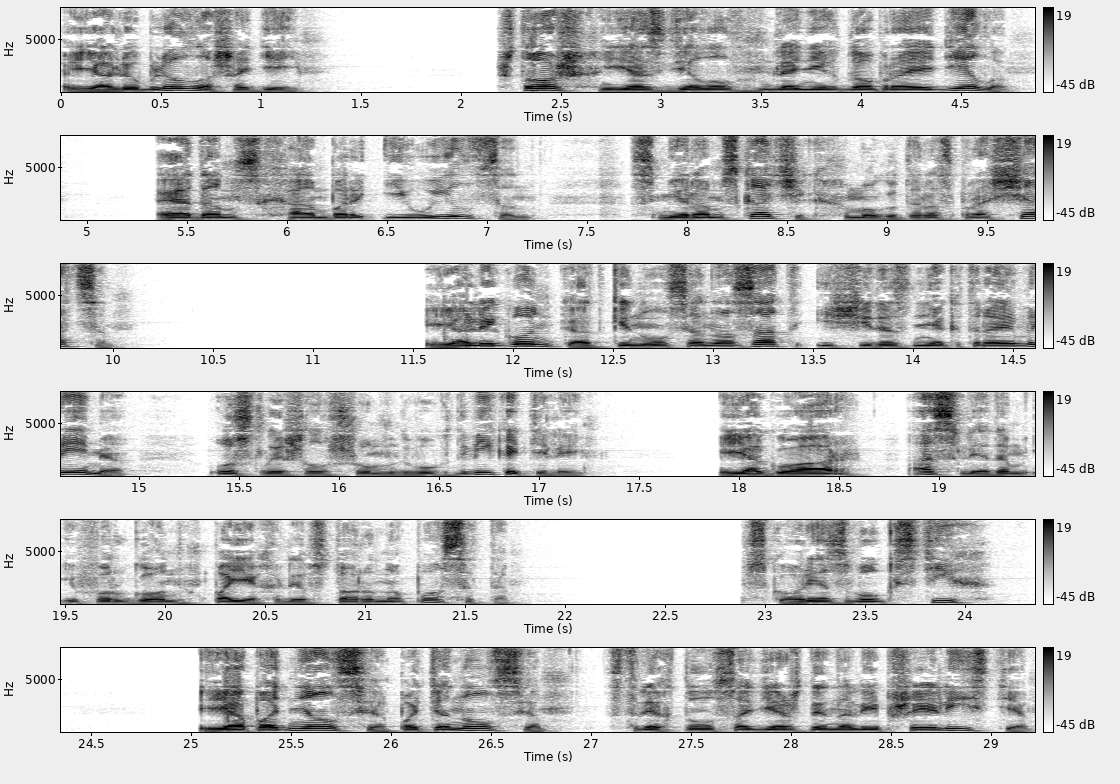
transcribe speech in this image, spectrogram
Я люблю лошадей. Что ж, я сделал для них доброе дело. Эдамс, Хамбер и Уилсон с миром скачек могут распрощаться. Я легонько откинулся назад и через некоторое время услышал шум двух двигателей. Ягуар, а следом и фургон поехали в сторону посыта. Вскоре звук стих. Я поднялся, потянулся, стряхнул с одежды налипшие листья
